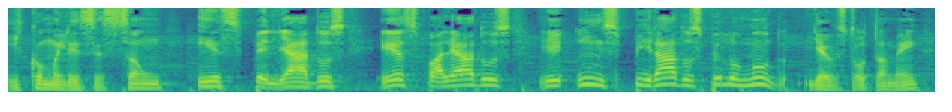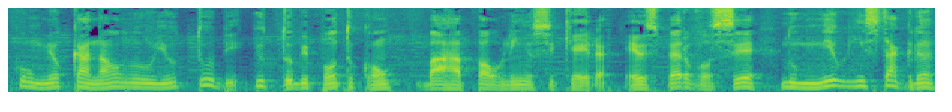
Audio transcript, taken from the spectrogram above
e como eles são espelhados, espalhados e inspirados pelo mundo. E eu estou também com o meu canal no YouTube, youtube.com/barra Paulinho Siqueira. Eu espero você no meu Instagram,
